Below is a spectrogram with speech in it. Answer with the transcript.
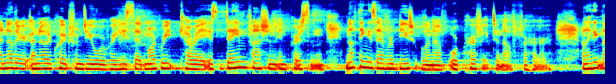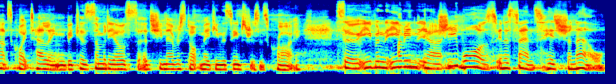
another, another quote from Dior where he said, Marguerite Carré is Dame Fashion in person. Nothing is ever beautiful enough or perfect enough for her. And I think that's quite telling because somebody else said she never stopped making the seamstresses cry. So even, even I mean, yeah, she was, in a sense, his Chanel.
